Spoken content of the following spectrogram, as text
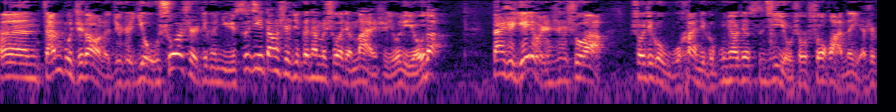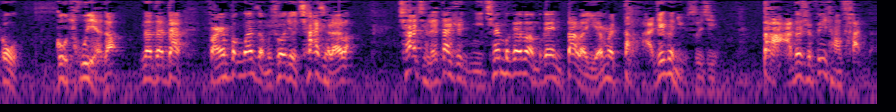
嗯，咱不知道了，就是有说是这个女司机当时就跟他们说这慢是有理由的，但是也有人是说啊，说这个武汉这个公交车司机有时候说话那也是够够粗野的，那但但反正甭管怎么说就掐起来了，掐起来，但是你千不该万不该，你大老爷们打这个女司机，打的是非常惨的，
